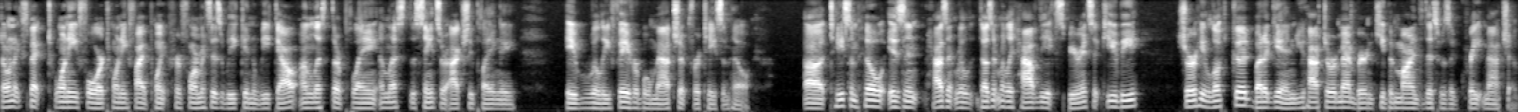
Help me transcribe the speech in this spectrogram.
don't expect 24, 25 point performances week in week out unless they're playing unless the Saints are actually playing a a really favorable matchup for Taysom Hill. Uh Taysom Hill isn't hasn't really doesn't really have the experience at QB. Sure, he looked good, but again, you have to remember and keep in mind that this was a great matchup.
